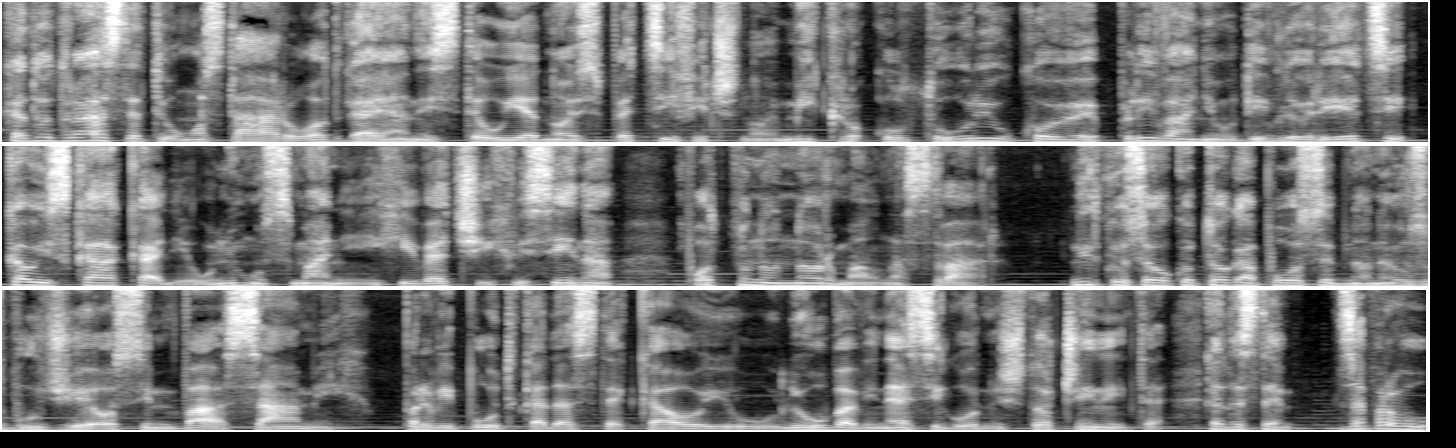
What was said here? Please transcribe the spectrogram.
Kad odrastete u Mostaru, odgajani ste u jednoj specifičnoj mikrokulturi u kojoj je plivanje u divljoj rijeci kao i skakanje u nju s manjih i većih visina potpuno normalna stvar. Nitko se oko toga posebno ne uzbuđuje osim vas samih, prvi put kada ste kao i u ljubavi nesigurni što činite, kada ste zapravo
